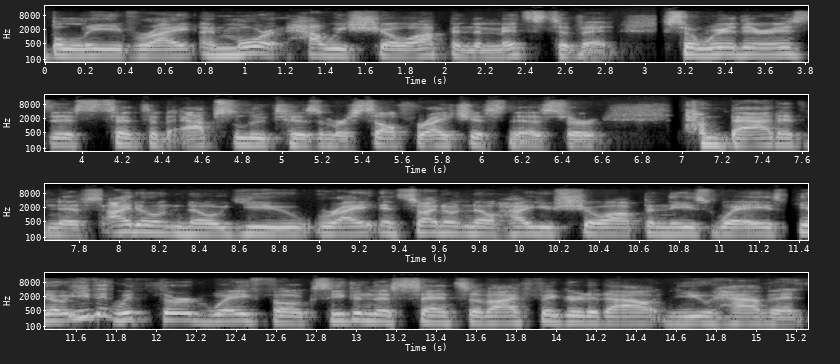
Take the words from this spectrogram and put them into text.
believe, right? And more at how we show up in the midst of it. So, where there is this sense of absolutism or self righteousness or combativeness, I don't know you, right? And so I don't know how you show up in these ways. You know, even with third way folks, even this sense of I figured it out and you haven't,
